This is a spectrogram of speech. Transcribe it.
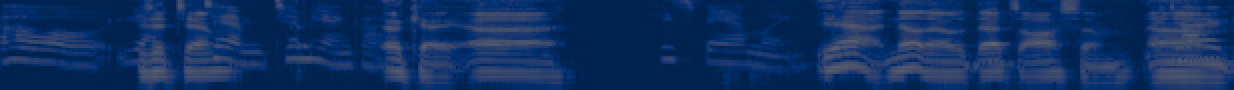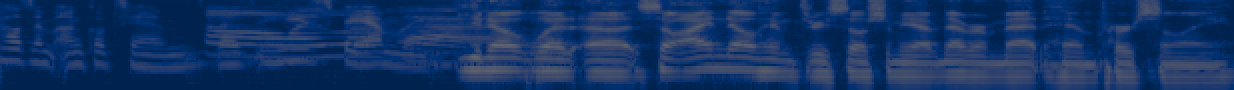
Oh, yeah. it Tim? Tim. Tim Hancock. Okay. Uh, He's family. yeah. No, that, that's awesome. My daughter Um, calls him Uncle Tim. That's, Oh, I he's love family. that. You know what? Uh, so I know him through social media. I've never met him personally,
